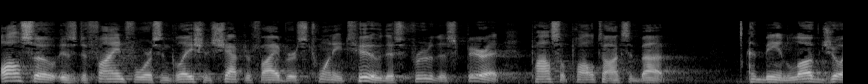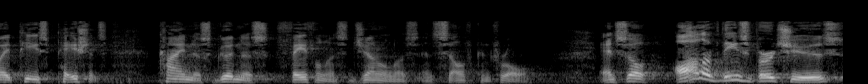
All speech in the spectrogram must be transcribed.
also is defined for us in Galatians chapter 5 verse 22. This fruit of the Spirit, Apostle Paul talks about being love, joy, peace, patience, kindness, goodness, faithfulness, gentleness, and self-control. And so all of these virtues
